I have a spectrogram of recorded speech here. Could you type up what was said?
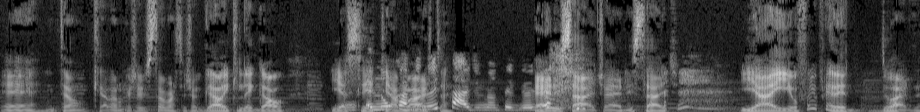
É, então, que ela nunca tinha visto a Marta jogar e que legal ia ser Eu ter a nunca vi no Marta. estádio, TV. eu já É, no estádio, é, no estádio. E aí eu falei pra ela, Eduardo,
